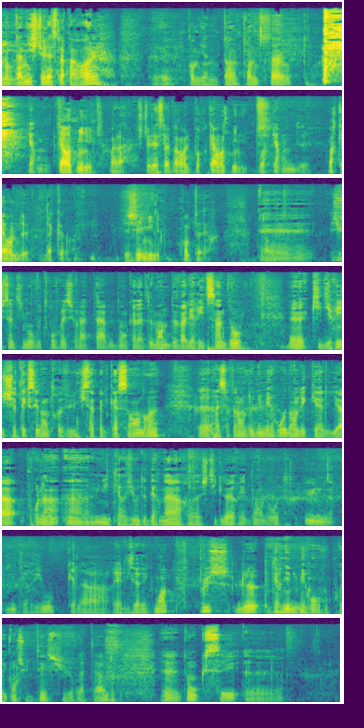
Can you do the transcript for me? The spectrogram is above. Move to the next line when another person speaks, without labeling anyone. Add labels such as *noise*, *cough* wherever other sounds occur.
Donc Dani, je te laisse la parole. Euh, combien de temps? 35
40.
40 minutes, voilà. Je te laisse la parole pour 40 minutes.
Voire 42.
Voire 42, d'accord. J'ai mis le compteur.
Euh, juste un petit mot, vous trouverez sur la table, donc à la demande de Valérie de Saint-Do, euh, qui dirige cette excellente revue qui s'appelle Cassandre, euh, un certain nombre de numéros dans lesquels il y a pour l'un une interview de Bernard Stiegler et dans l'autre une interview qu'elle a réalisée avec moi, plus le dernier numéro. Vous pourrez consulter sur la table. donc c'est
